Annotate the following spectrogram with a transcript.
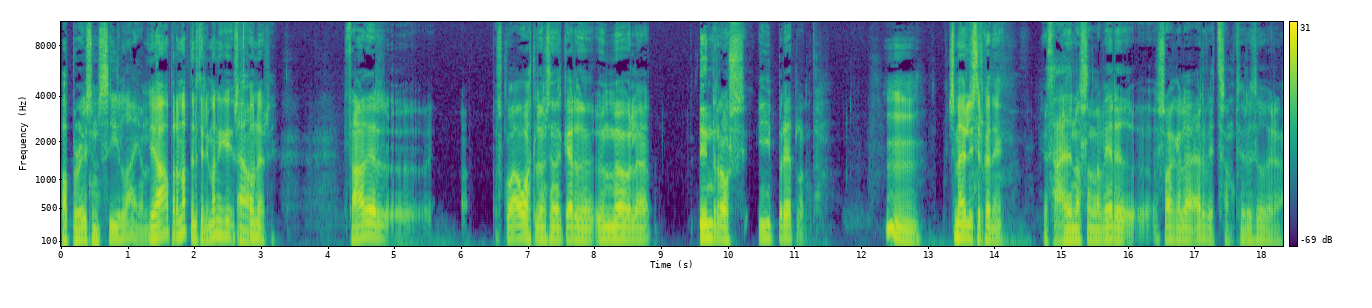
Operation Sea Lion. Já, bara nafninu til, ég man ekki Já. satt hvað hún er. Það er uh, sko áætlun sem þeir gerðu um mögulega innrás í Bretland hmm. sem hefur lýst þér hvernig? Já, það hefði náttúrulega verið uh, svakalega erfitt samt fyrir þjóðverja.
